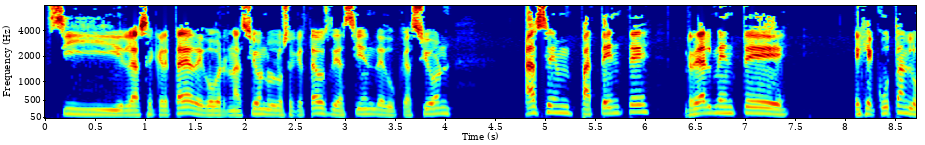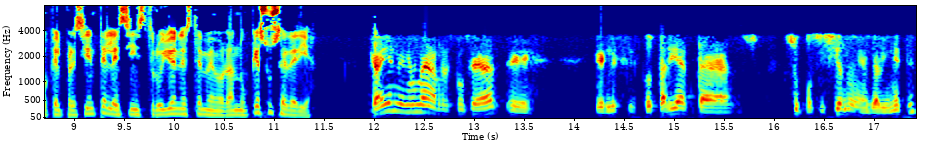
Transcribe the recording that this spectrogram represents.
si la secretaria de Gobernación o los secretarios de Hacienda, Educación, hacen patente, realmente ejecutan lo que el presidente les instruyó en este memorándum? ¿Qué sucedería? Caen en una responsabilidad eh, que les costaría hasta su posición en el gabinete.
